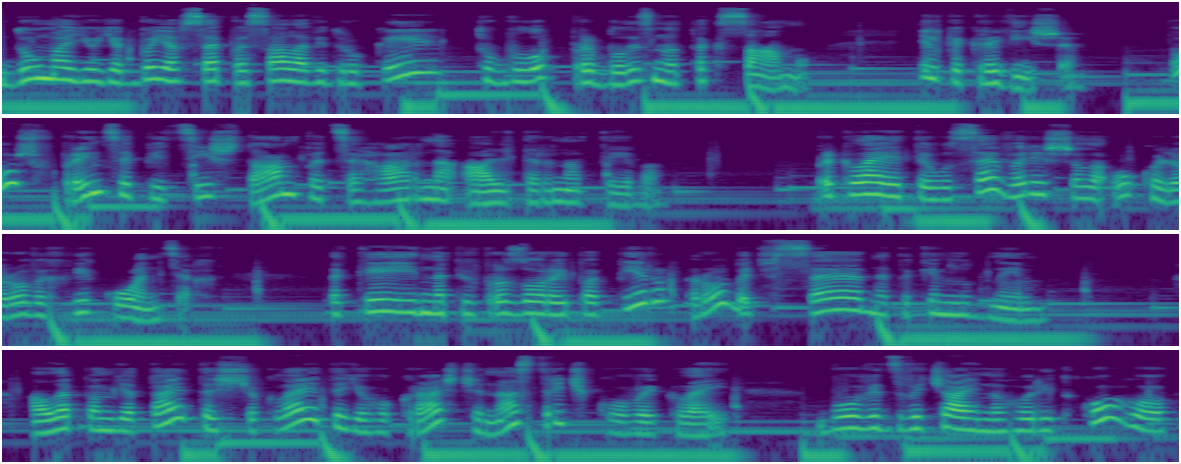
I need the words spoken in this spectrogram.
Думаю, якби я все писала від руки, то було б приблизно так само, тільки кривіше. Тож, в принципі, ці штампи це гарна альтернатива. Приклеїти усе вирішила у кольорових віконцях. Такий напівпрозорий папір робить все не таким нудним. Але пам'ятайте, що клеїти його краще на стрічковий клей, бо від звичайного рідкого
